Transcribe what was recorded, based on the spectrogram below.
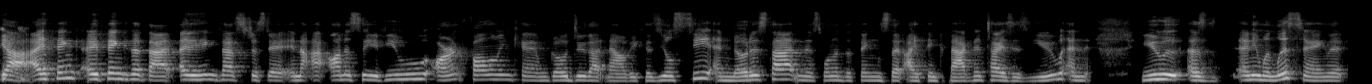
yeah, I think I think that that I think that's just it. And I, honestly, if you aren't following Kim, go do that now because you'll see and notice that, and it's one of the things that I think magnetizes you and you as anyone listening. That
